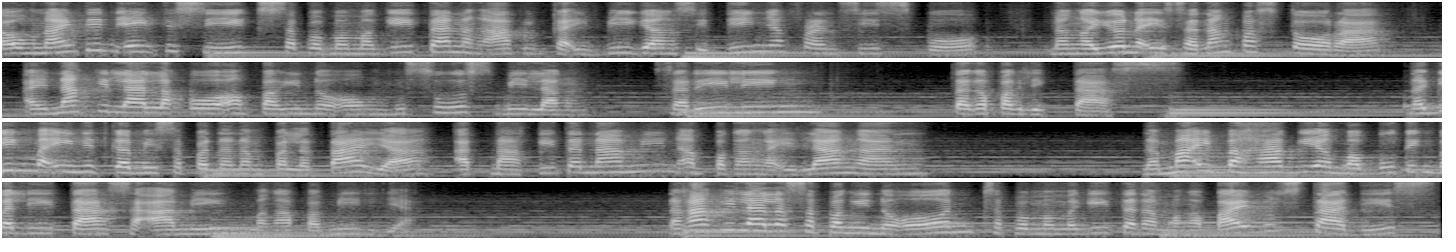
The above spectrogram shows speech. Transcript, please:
Taong 1986, sa pamamagitan ng aking kaibigang si Dinya Francisco, na ngayon ay isa ng pastora, ay nakilala ko ang Panginoong Jesus bilang sariling tagapagligtas. Naging mainit kami sa pananampalataya at nakita namin ang pangangailangan na maibahagi ang mabuting balita sa aming mga pamilya. Nakakilala sa Panginoon sa pamamagitan ng mga Bible studies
